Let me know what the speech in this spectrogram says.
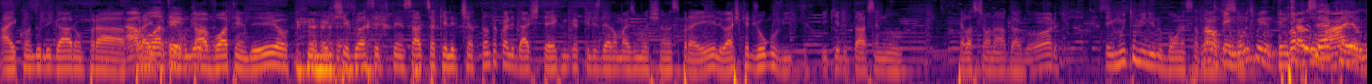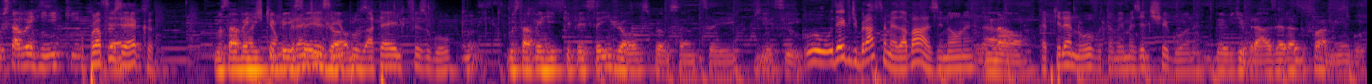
Aí quando ligaram pra, A pra ir pra atendeu, perguntar, a avó atendeu. ele chegou a ser dispensado, só que ele tinha tanta qualidade técnica que eles deram mais uma chance pra ele. Eu acho que é Diogo Vitor. E que ele tá sendo relacionado agora. Tem muito menino bom nessa base Não, tem muito menino. Tem O o Thiago Zeca, Maia, né? Gustavo Henrique. O próprio Zeca. Gustavo Henrique que é um fez grande seis exemplo. jogos. Até ele que fez o gol. Gustavo Henrique que fez seis jogos pelo Santos aí. O o David Braz também é da base? Não, né? Não. É porque ele é novo também, mas ele chegou, né? David Braz era do Flamengo,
